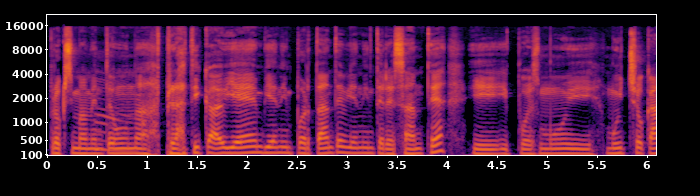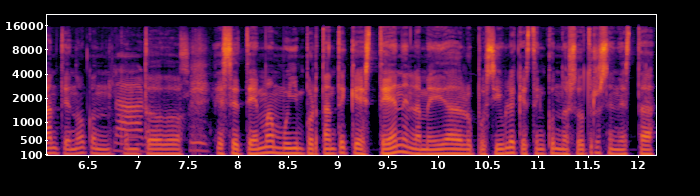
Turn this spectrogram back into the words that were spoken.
próximamente Mm. una plática bien, bien importante, bien interesante y, y, pues muy, muy chocante, ¿no? Con, todo sí. ese tema. Muy importante que estén en la medida de lo posible, que estén con nosotros en esta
